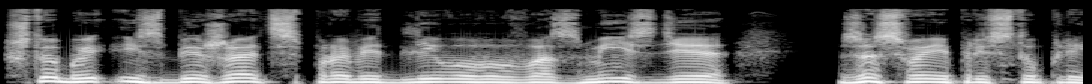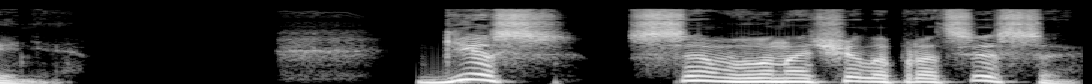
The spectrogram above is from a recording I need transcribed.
чтобы избежать справедливого возмездия за свои преступления. Гесс с самого начала процесса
